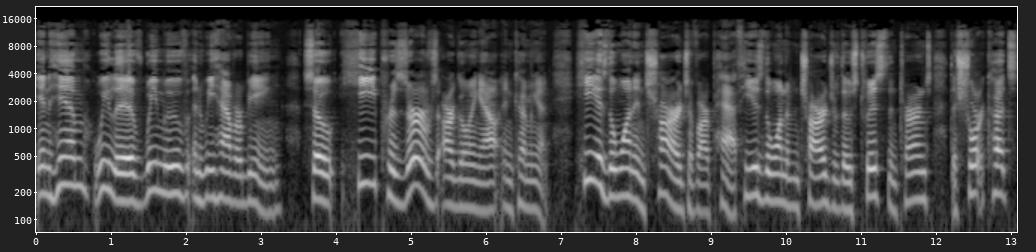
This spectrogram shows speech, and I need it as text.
in Him we live, we move, and we have our being. So He preserves our going out and coming in. He is the one in charge of our path. He is the one in charge of those twists and turns, the shortcuts,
